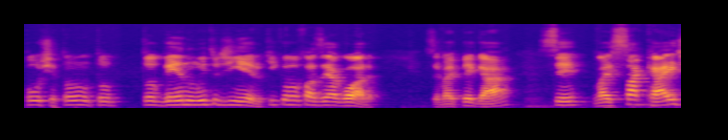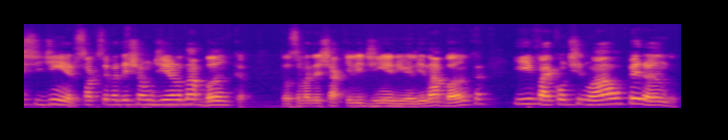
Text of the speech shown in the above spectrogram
poxa, tô, tô, tô ganhando muito dinheiro. O que, que eu vou fazer agora? Você vai pegar, você vai sacar este dinheiro. Só que você vai deixar um dinheiro na banca. Então você vai deixar aquele dinheirinho ali na banca e vai continuar operando.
